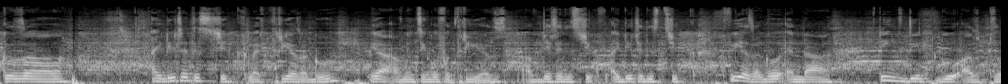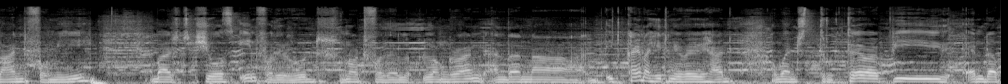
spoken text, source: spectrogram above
Because uh, I dated this chick like three years ago. Yeah, I've been single for three years. I've dated this chick. I dated this chick three years ago, and uh, things didn't go as planned for me. But she was in for the road, not for the long run. And then uh, it kind of hit me very hard. Went through therapy, end up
